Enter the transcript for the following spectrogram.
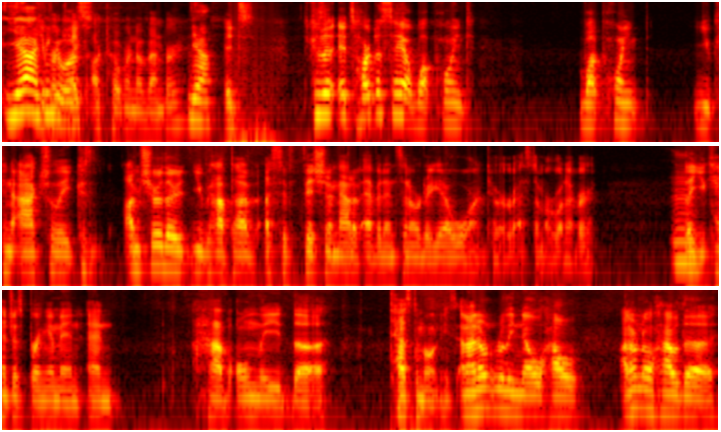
Yeah, I give think it take was. October, November. Yeah, It's because it, it's hard to say at what point, what point you can actually because I'm sure there you have to have a sufficient amount of evidence in order to get a warrant to arrest him or whatever. Mm. Like you can't just bring him in and have only the testimonies. And I don't really know how I don't know how the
